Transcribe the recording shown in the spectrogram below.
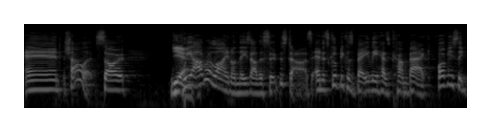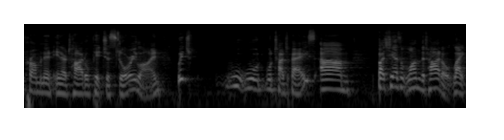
and Charlotte. So yeah. we are relying on these other superstars, and it's good because Bayley has come back, obviously prominent in a title picture storyline, which we'll, we'll, we'll touch base. Um, but she hasn't won the title like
